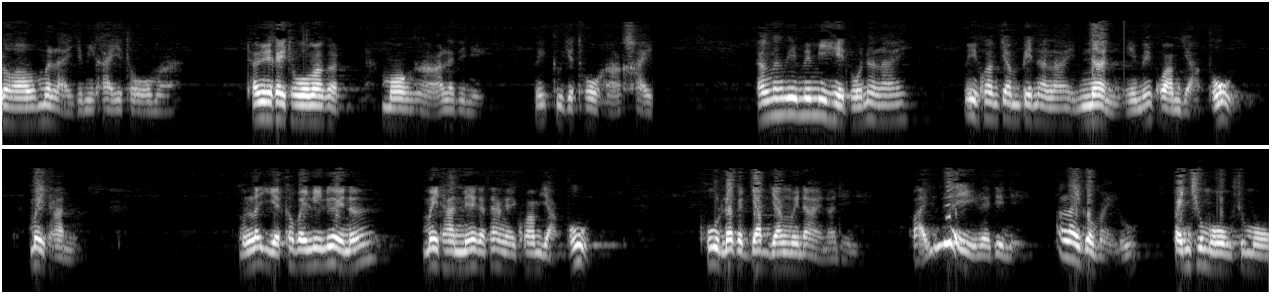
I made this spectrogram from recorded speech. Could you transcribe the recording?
รอเมื่อไหร่จะมีใครโทรมา ถ้าไม่มีใครโทรมาก็มองหาอะไรทีนี้เฮ้ยกูจะโทรหาใคร ทั้งทั้งนี้ไม่มีเหตุผลอะไร ม่มีความจำเป็นอะไร นั่น เห็นไหมความอยากพูด ไม่ทัน มันละเอียดเข้าไปเรื่อยๆนะไม่ทันแม้กระทั่งไอ้ความอยากพูด พูดแล้วก็ยับยั้งไม่ได้นะทีนี้ไปเรื่อยเลยทีนี้อะไรก็ไม่รู้ เป็นชั่วโมงชั่วโมง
